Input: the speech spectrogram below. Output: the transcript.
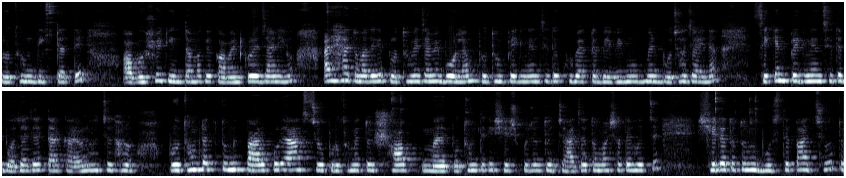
প্রথম দিকটাতে, অবশ্যই কিন্তু আমাকে কমেন্ট করে জানিও। আর হ্যাঁ তোমাদেরকে প্রথমে যে আমি বললাম, প্রথম প্রেগনেন্সিতে খুব একটা বেবি মুভমেন্ট বোঝা যায় না। সেকেন্ড প্রেগনেন্সিতে বোঝা যায়, তার কারণ হচ্ছে ধরো, প্রথমটা তো তুমি পার করে আসছো, প্রথমে তো সব মানে প্রথম থেকে শেষ পর্যন্ত যা যা তোমার সাথে হচ্ছে, সেটা তো তুমি বুঝতে পারছ। তো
